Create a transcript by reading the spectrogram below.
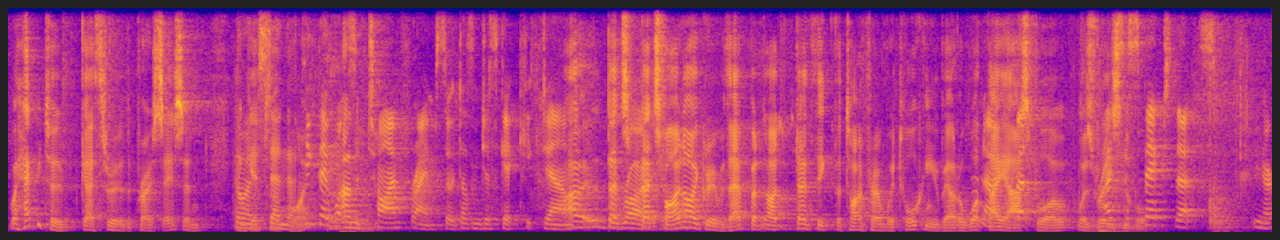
We're happy to go through the process and, and No, I get to the understand that. I think they want Um, some time frame so it doesn't just get kicked down Uh, the that's, road. that's fine, I agree with that, but I don't think the time frame we're talking about or what No, they asked for was reasonable. I suspect that's, you know,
